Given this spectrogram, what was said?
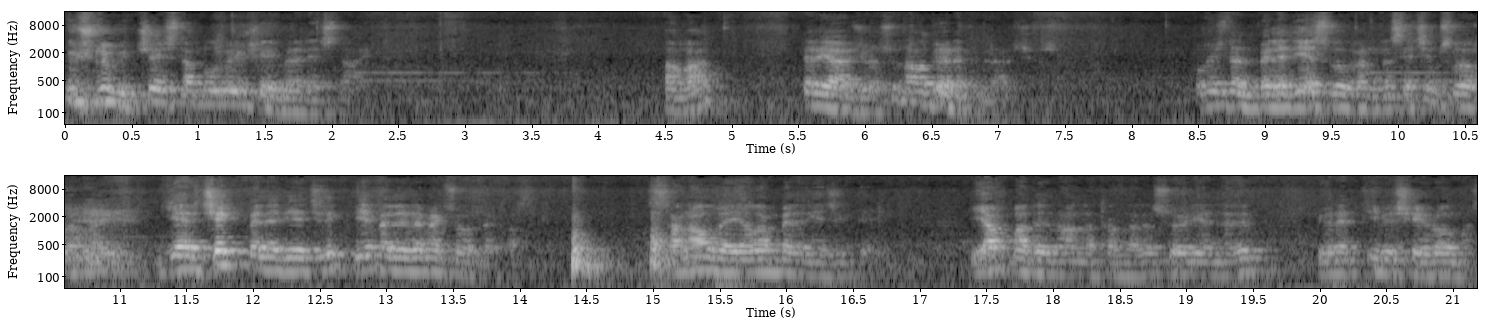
güçlü bütçe İstanbul Büyükşehir Belediyesi'ne ait. Ama nereye harcıyorsun? Algı yönetimine harcıyorsun. O yüzden belediye sloganını, seçim sloganını gerçek belediyecilik diye belirlemek zorunda kaldık. Sanal ve yalan belediyecilik. Yapmadığını anlatanların, söyleyenlerin yönettiği bir şehir olmaz.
